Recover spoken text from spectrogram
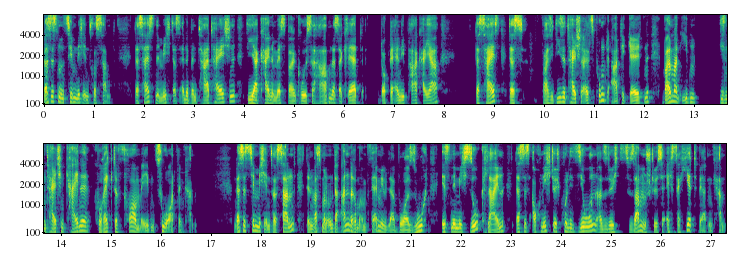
das ist nun ziemlich interessant. Das heißt nämlich, dass Elementarteilchen, die ja keine messbare Größe haben, das erklärt Dr. Andy Parker ja, das heißt, dass quasi diese Teilchen als punktartig gelten, weil man eben diesen Teilchen keine korrekte Form eben zuordnen kann. Und das ist ziemlich interessant, denn was man unter anderem am Fermi-Labor sucht, ist nämlich so klein, dass es auch nicht durch Kollision, also durch Zusammenstöße, extrahiert werden kann.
